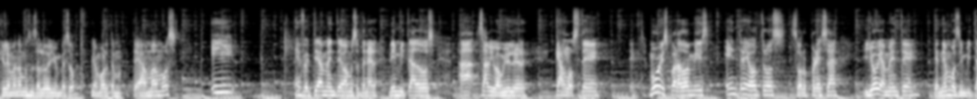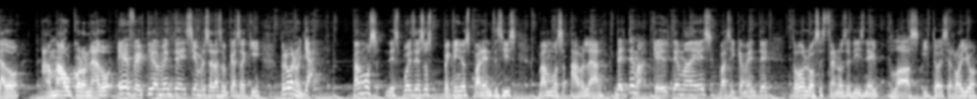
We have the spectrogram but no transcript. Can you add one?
Que le mandamos un saludo y un beso. Mi amor, te, te amamos. Y efectivamente vamos a tener de invitados a Sammy Baumüller, Carlos T. Movies para Domis, entre otros, sorpresa. Y obviamente tenemos invitado a Mau Coronado. Efectivamente, siempre será su casa aquí. Pero bueno, ya. Vamos, después de esos pequeños paréntesis, vamos a hablar del tema. Que el tema es básicamente todos los estrenos de Disney Plus y todo ese rollo.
